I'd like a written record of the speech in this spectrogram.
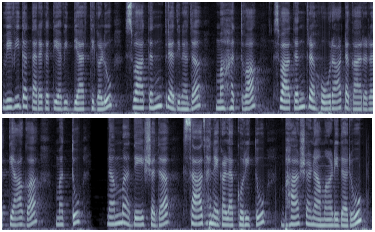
ವಿವಿಧ ತರಗತಿಯ ವಿದ್ಯಾರ್ಥಿಗಳು ಸ್ವಾತಂತ್ರ್ಯ ದಿನದ ಮಹತ್ವ, ಸ್ವಾತಂತ್ರ್ಯ ಹೋರಾಟಗಾರರ ತ್ಯಾಗ ಮತ್ತು ನಮ್ಮ ದೇಶದ ಸಾಧನೆಗಳ ಕುರಿತು ಭಾಷಣ ಮಾಡಿದರು.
